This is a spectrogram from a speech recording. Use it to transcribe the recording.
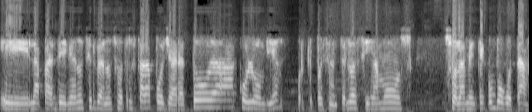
Eh, la pandemia nos sirvió a nosotros para apoyar a toda Colombia, porque pues antes lo hacíamos solamente con Bogotá.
